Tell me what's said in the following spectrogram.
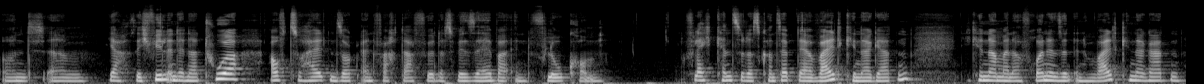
Und ähm, ja, sich viel in der Natur aufzuhalten, sorgt einfach dafür, dass wir selber in Flow kommen. Vielleicht kennst du das Konzept der Waldkindergärten. Die Kinder meiner Freundin sind in einem Waldkindergarten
